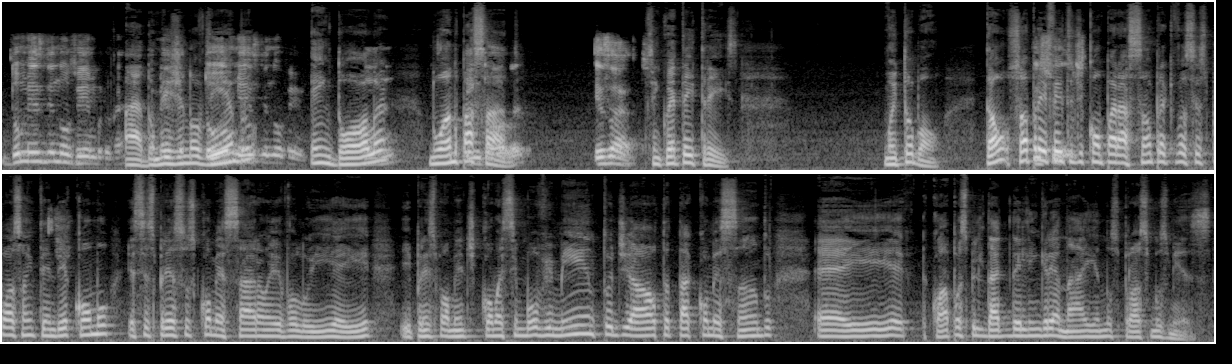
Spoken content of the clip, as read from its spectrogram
do mês de novembro, né? Ah, do mês de novembro, mês de novembro. em dólar, uhum. No ano passado. Exato. 53. Muito bom. Então, só para efeito de comparação, para que vocês possam entender como esses preços começaram a evoluir aí e principalmente como esse movimento de alta está começando é, e qual a possibilidade dele engrenar aí nos próximos meses.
